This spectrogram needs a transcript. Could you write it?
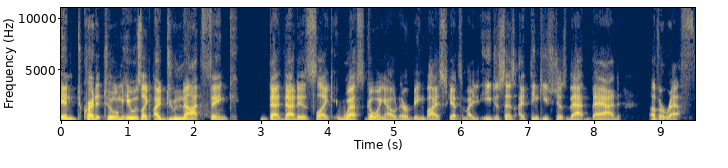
and credit to him, he was like, I do not think that that is like Wes going out or being biased against him. I, he just says, I think he's just that bad of a ref.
